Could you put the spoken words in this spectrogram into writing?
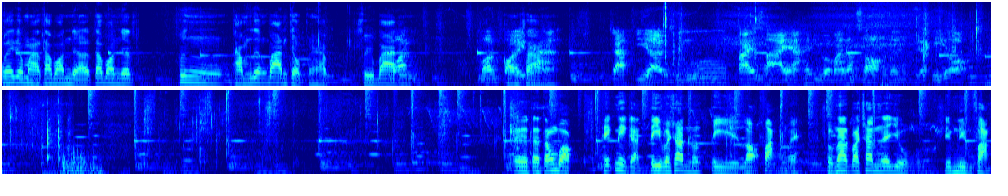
เลยจะมาตาบอลเดี๋ยวตาบอลจะเพิ่งทำเรื่องบ้านจบนะครับ ซื้อบ้าน บอลบอลปล่อยสาเนี่มยจากเหยื่อถึงปลายสายอะให้อยู่ประมาณสักศอกหนึ่งเดี๋ยวตีออกเออแต่ต้องบอกเทคนิคอะตีปลาช่อนต้องตีเลาะฝั่งเลยส่วนมากปลาช่อนมันจะอยู่ริมริมฝั่ง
